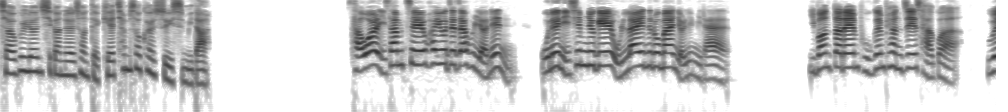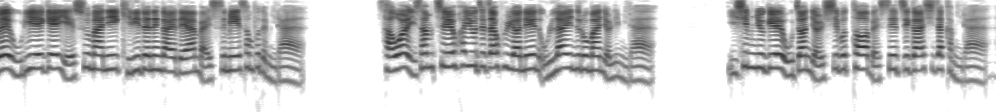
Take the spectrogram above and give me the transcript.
2차 훈련 시간을 선택해 참석할 수 있습니다. 4월 237 화요제자 훈련은 오는 26일 온라인으로만 열립니다. 이번 달엔 복음 편지 4과 왜 우리에게 예수만이 길이 되는가에 대한 말씀이 선포됩니다. 4월 237 화요제자 훈련은 온라인으로만 열립니다. 26일 오전 10시부터 메시지가 시작합니다.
